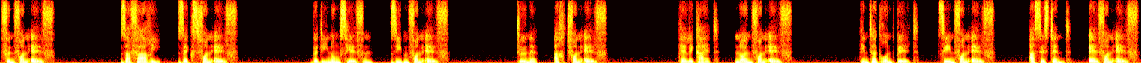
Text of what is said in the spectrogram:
5 von 11. Safari. 6 von 11. Bedienungshilfen. 7 von 11. Töne. 8 von 11. Helligkeit. 9 von 11. Hintergrundbild. 10 von 11. Assistent. 11 von 11.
